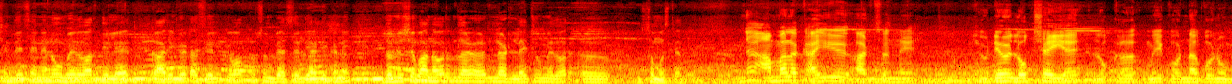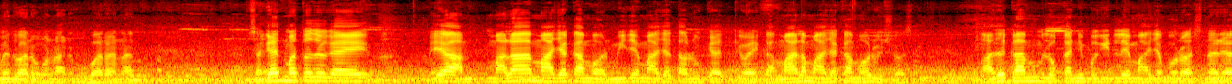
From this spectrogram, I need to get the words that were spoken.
शिंदे सेनेनं उमेदवार दिले आहेत. कार्यगट असेल किंवा कुसुंबी असेल या ठिकाणी धनुष्यबाणावर ल- लढल्याचे उमेदवार समजतात. नाही आम्हाला काही अडचण नाही. शेवटी लोकशाही आहे. लोक म्हणजे कोण ना कोण उमेदवार होणार उभा राहणार. सगळ्यात महत्त्वाचं काय या मला माझ्या कामावर मी जे माझ्या तालुक्यात किंवा हे काम मला माझ्या कामावर विश्वास आहे. माझं काम लोकांनी बघितले माझ्याबरोबर असणाऱ्या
